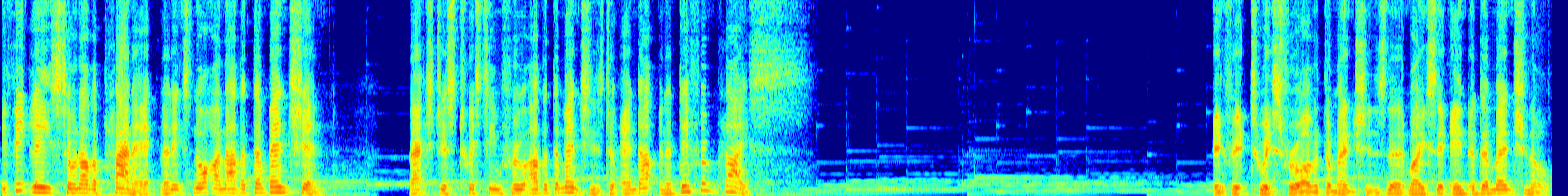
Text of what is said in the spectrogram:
If it leads to another planet, then it's not another dimension. That's just twisting through other dimensions to end up in a different place. If it twists through other dimensions, then it makes it interdimensional.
